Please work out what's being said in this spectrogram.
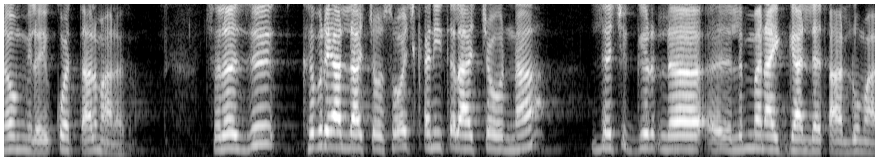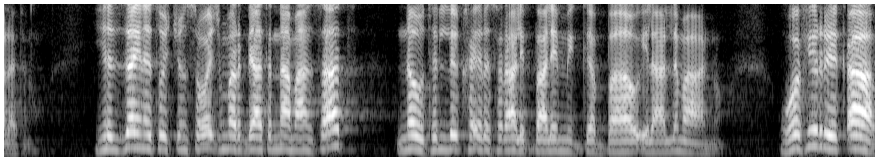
ነው የሚለው ይቆጣል ማለት ነው። ስለዚህ ክብር ያላቸው ሰዎች ቀን ይጥላቸውና ለችግር ለልመና ይጋለጣሉ ማለት ነው። የዛ አይነቶቹን ሰዎች መርዳትና ማንሳት ነው ትልቅ ኸይር ስራ ሊባል የሚገባው ይላል ማለት ነው። ወፊ ሪቃብ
